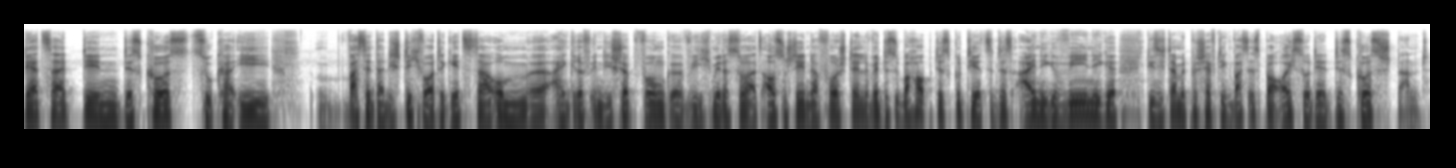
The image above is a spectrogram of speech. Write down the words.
derzeit den Diskurs zu KI, was sind da die Stichworte? Geht es da um äh, Eingriff in die Schöpfung, äh, wie ich mir das so als Außenstehender vorstelle? Wird es überhaupt diskutiert? Sind es einige wenige, die sich damit beschäftigen? Was ist bei euch so der Diskursstand?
